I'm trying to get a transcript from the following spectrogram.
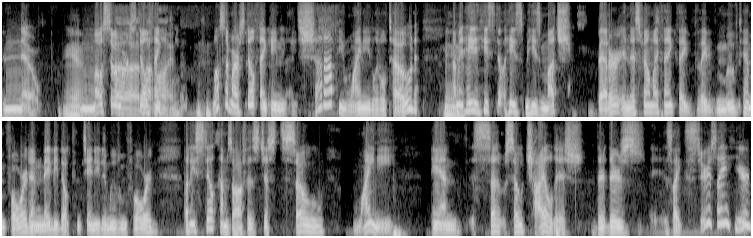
No. Yeah. Most of them are Uh, still thinking. Most of them are still thinking, "Shut up, you whiny little toad." yeah. I mean, he, he's still he's he's much better in this film. I think they they've moved him forward, and maybe they'll continue to move him forward. But he still comes off as just so whiny and so so childish. There, there's it's like seriously, you're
